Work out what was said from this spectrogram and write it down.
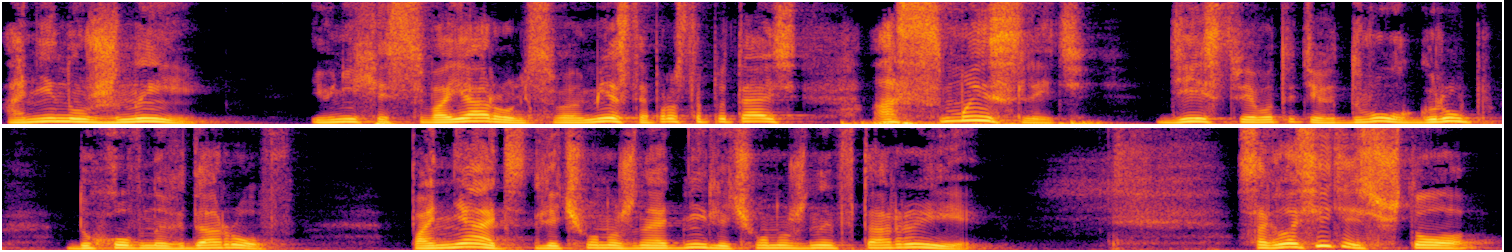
они нужны и у них есть своя роль, свое место. Я просто пытаюсь осмыслить действия вот этих двух групп духовных даров, понять, для чего нужны одни, для чего нужны вторые. Согласитесь, что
